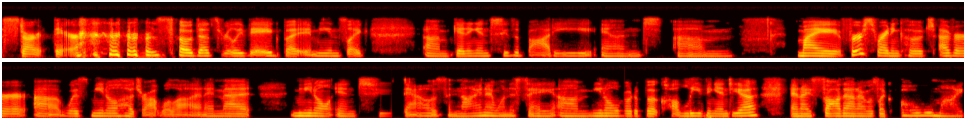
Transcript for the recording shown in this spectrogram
start there. Mm-hmm. so that's really vague, but it means like um, getting into the body. And um, my first writing coach ever uh, was Minal Hajratwala, and I met Minal in 2009, I want to say. Um, Minal wrote a book called Leaving India, and I saw that and I was like, oh my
